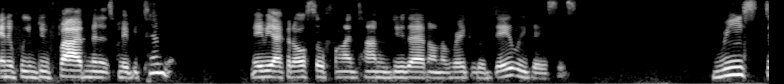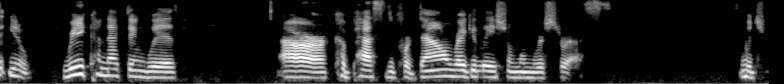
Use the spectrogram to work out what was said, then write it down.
And if we can do five minutes, maybe 10 minutes, maybe I could also find time to do that on a regular daily basis. Re, you know, reconnecting with our capacity for down regulation when we're stressed, which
